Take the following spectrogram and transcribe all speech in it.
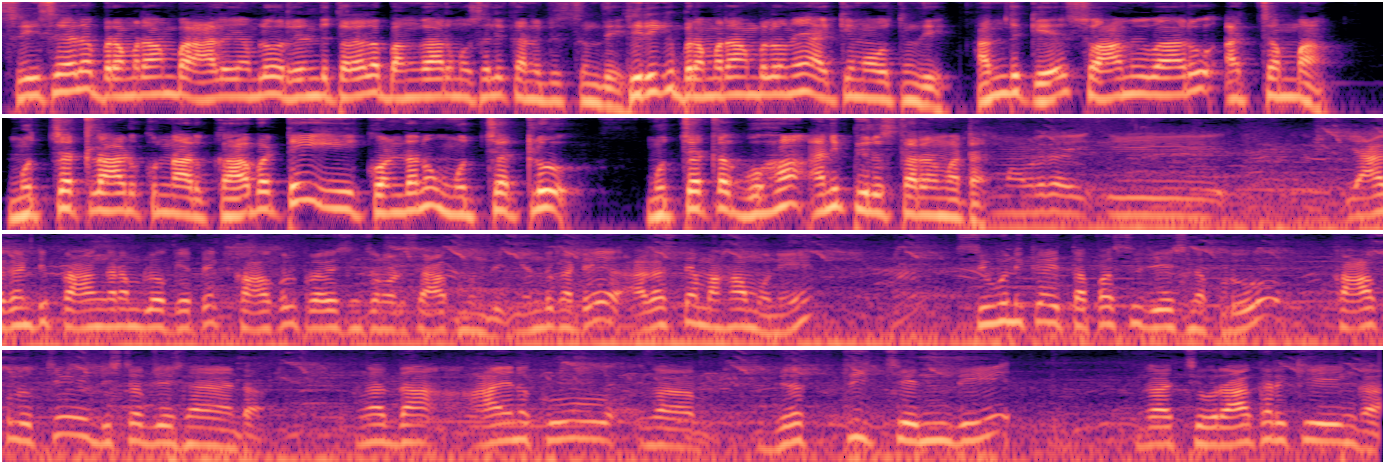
శ్రీశైల భ్రమరాంబ ఆలయంలో రెండు తలల బంగారు ముసలి కనిపిస్తుంది. తిరిగి భ్రమరాంబలోనే ఐక్యమవుతుంది. అందుకే స్వామివారు అచ్చమ్మ ముచ్చట్లాడుకున్నారు. కాబట్టి ఈ కొండను ముచ్చట్లు ముచ్చట్ల గుహ అని పిలుస్తారనమాట మామూలుగా ఈ యాగంటి ప్రాంగణంలోకి అయితే కాకులు ప్రవేశించిన శాపం ఉంది. ఎందుకంటే అగస్త్య మహాముని శివునికై తపస్సు చేసినప్పుడు కాకులు వచ్చి డిస్టర్బ్ చేసినాయంట. ఇంకా దా ఆయనకు ఇంకా విరక్తి చెంది ఇంకా చివరాఖరికి ఇంకా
